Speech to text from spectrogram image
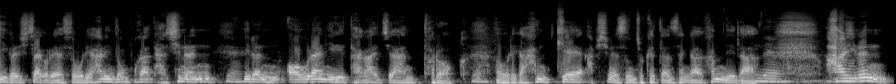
이걸 시작으로 해서 우리 한인 동포가 다시는 네. 이런 억울한 일이 당하지 않도록 네. 어, 우리가 함께 합심했으면 좋겠다는 생각합니다. 네. 한인은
